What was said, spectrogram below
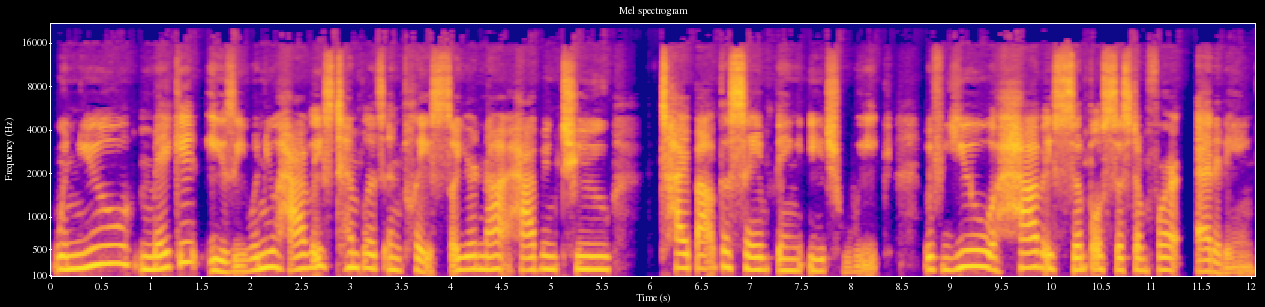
When you make it easy, when you have these templates in place, so you're not having to type out the same thing each week. If you have a simple system for editing,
